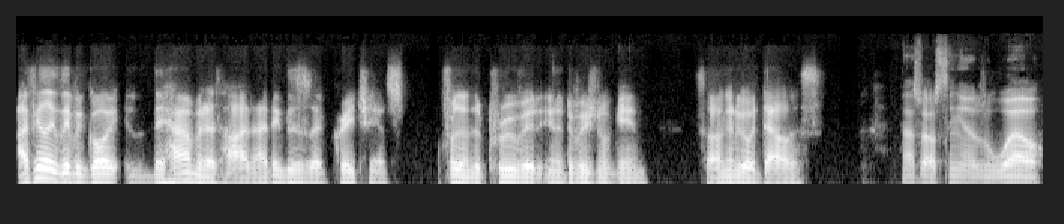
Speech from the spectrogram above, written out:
I feel like they've been going. They haven't been as hot, and I think this is a great chance for them to prove it in a divisional game. So I'm gonna go with Dallas. That's what I was thinking as well.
